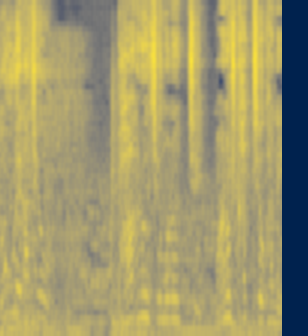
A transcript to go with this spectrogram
দৌড়ে গেছে ও। ভাগ রয়েছে মনে হচ্ছে, মানুষ খাচ্ছে ওখানে।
